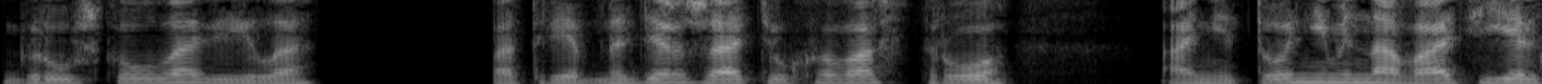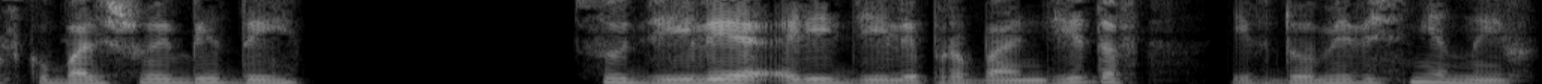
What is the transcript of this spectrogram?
Грушка уловила. Потребно держать ухо востро, а не то не миновать Ельску большой беды. Судили, рядили про бандитов и в доме Весняных.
